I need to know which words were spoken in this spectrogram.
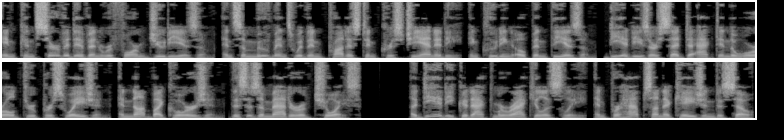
In conservative and Reform Judaism, and some movements within Protestant Christianity, including open theism, deities are said to act in the world through persuasion, and not by coercion this is a matter of choice. A deity could act miraculously, and perhaps on occasion do so.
